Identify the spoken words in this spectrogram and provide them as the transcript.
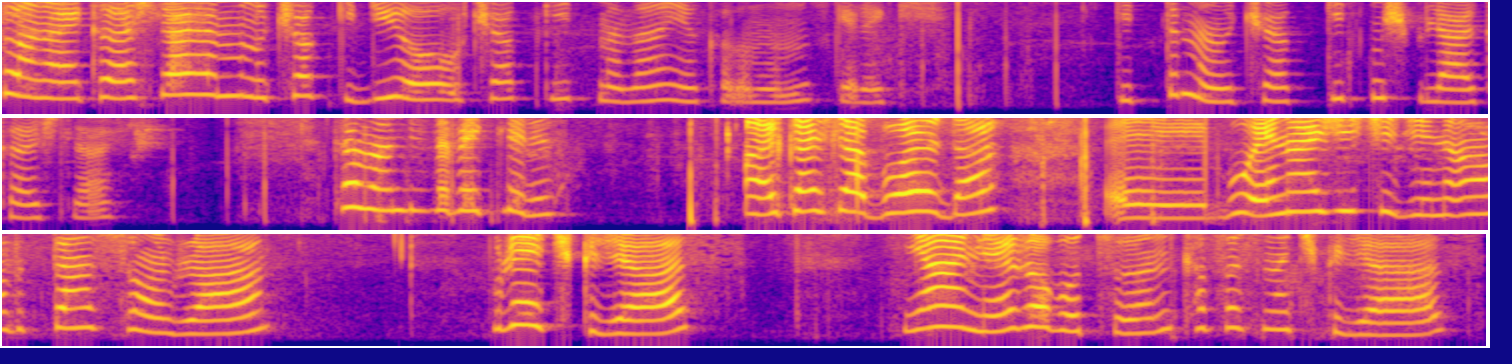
sonra arkadaşlar hemen uçak gidiyor. Uçak gitmeden yakalamamız gerek. Gitti mi uçak? Gitmiş bile arkadaşlar. Tamam biz de bekleriz. Arkadaşlar bu arada eee, bu enerji içeceğini aldıktan sonra buraya çıkacağız. Yani robotun kafasına çıkacağız.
